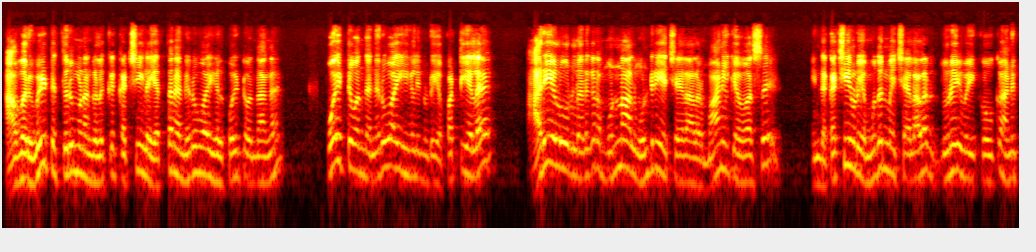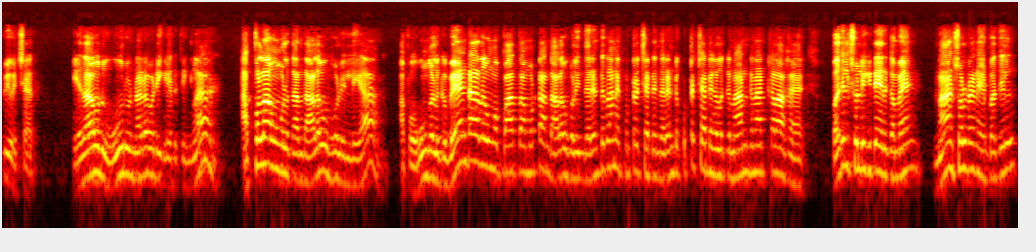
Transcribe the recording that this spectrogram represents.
அவர் வீட்டு திருமணங்களுக்கு கட்சியில எத்தனை நிர்வாகிகள் போயிட்டு வந்தாங்க? போயிட்டு வந்த நிர்வாகிகளினுடைய பட்டியலை அரியலூர்ல இருக்கிற முன்னாள் ஒன்றிய செயலாளர் மாணிக்க வாசு இந்த கட்சியினுடைய முதன்மை செயலாளர் துரை வைகோவுக்கு அனுப்பி வச்சார். ஏதாவது ஊரு நடவடிக்கை எடுத்தீங்களா? அப்பெல்லாம் உங்களுக்கு அந்த அளவுகோல் இல்லையா? அப்போ உங்களுக்கு வேண்டாதவங்க பார்த்தா மட்டும் அந்த அளவுகோல். இந்த ரெண்டு தானே குற்றச்சாட்டு? இந்த ரெண்டு குற்றச்சாட்டுகளுக்கு நான்கு நாட்களாக பதில் சொல்லிக்கிட்டே இருக்கமே. நான் சொல்றேனே பதில்.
